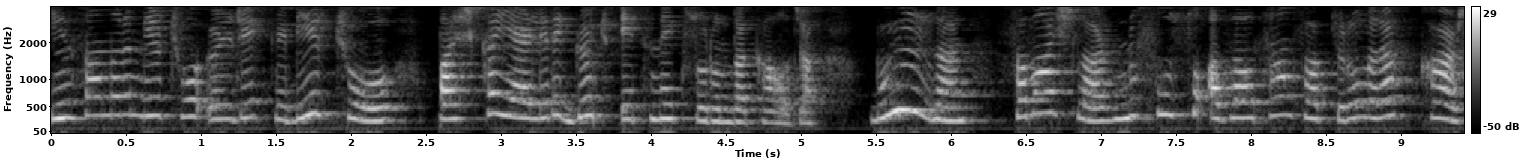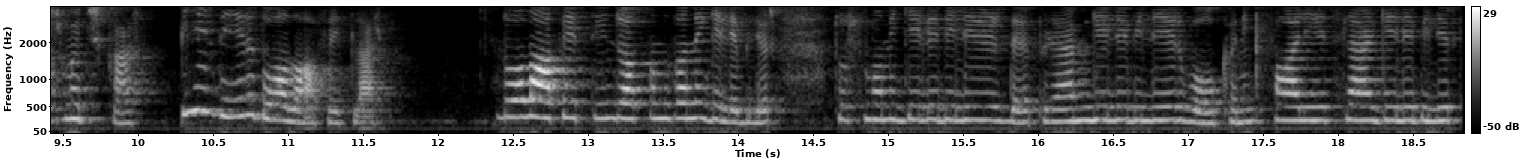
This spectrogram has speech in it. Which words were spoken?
insanların birçoğu ölecek ve birçoğu başka yerlere göç etmek zorunda kalacak. Bu yüzden savaşlar nüfusu azaltan faktör olarak karşıma çıkar. Bir diğeri doğal afetler. Doğal afet deyince aklımıza ne gelebilir? Tsunami gelebilir, deprem gelebilir, volkanik faaliyetler gelebilir.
